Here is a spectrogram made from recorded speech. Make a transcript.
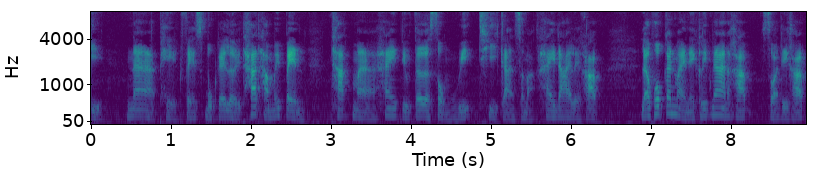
หน้าเพจ Facebook ได้เลย ถ้าทำไม่เป็นทักมาให้ติวเตอร์ส่งวิธีการสมัครให้ได้เลยครับ แล้วพบกันใหม่ในคลิปหน้านะครับ สวัสดีครับ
